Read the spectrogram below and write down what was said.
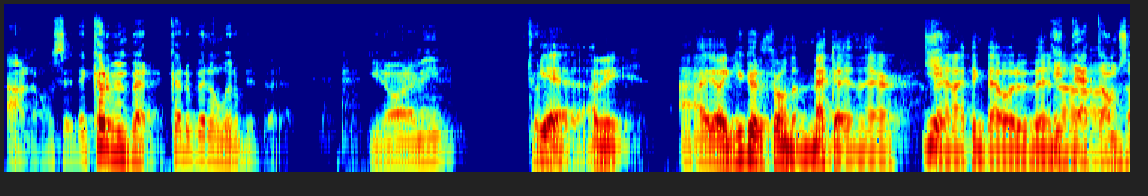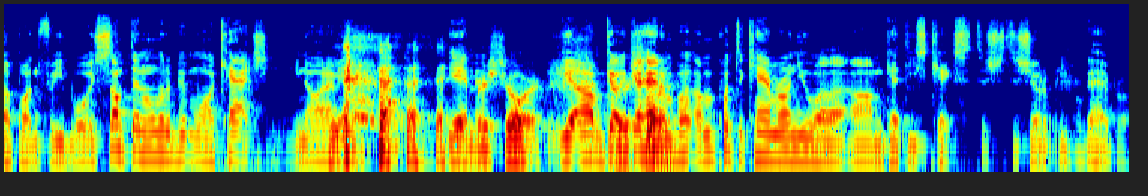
I don't know. It could have been better. It could have been a little bit better. You know what I mean? Could've yeah, I mean, I like you could have thrown the Mecca in there. Yeah, and I think that would have been hit that uh, thumbs up button for you boys. Something a little bit more catchy. You know what I mean? yeah, man. for sure. Yeah, um, go, go sure. ahead. I'm, I'm, gonna put the camera on you while I um, get these kicks to, to show the people. Go ahead, bro.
